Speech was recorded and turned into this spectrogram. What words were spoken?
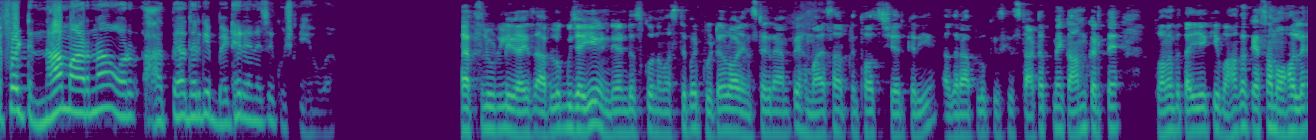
एफर्ट ना मारना और हाथ पे हाथ धर के बैठे रहने से कुछ नहीं होगा। एब्सोल्युटली गाइस आप लोग भी जाइए इंडिया इंडस्को नमस्ते पर ट्विटर और इंस्टाग्राम पे हमारे साथ अपने थॉट्स शेयर करिए। अगर आप लोग किसी स्टार्टअप में काम करते हैं तो हमें बताइए कि वहाँ का कैसा माहौल है?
